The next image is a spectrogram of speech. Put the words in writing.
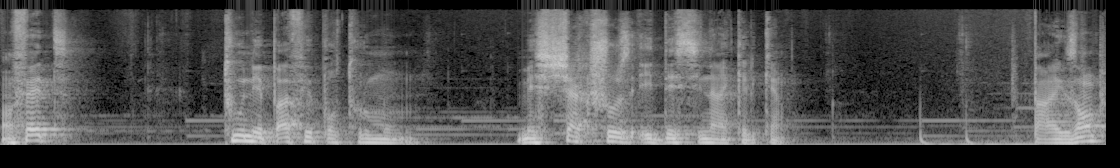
En fait, tout n'est pas fait pour tout le monde, mais chaque chose est destinée à quelqu'un. Par exemple,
